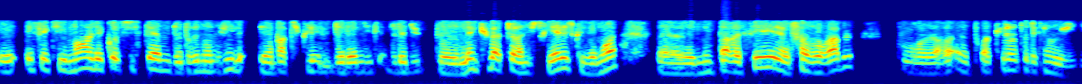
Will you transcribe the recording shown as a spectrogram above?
Et effectivement, l'écosystème de Drummondville et en particulier de l'incubateur industriel, excusez-moi, euh, nous paraissait favorable pour, pour accueillir notre technologie.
